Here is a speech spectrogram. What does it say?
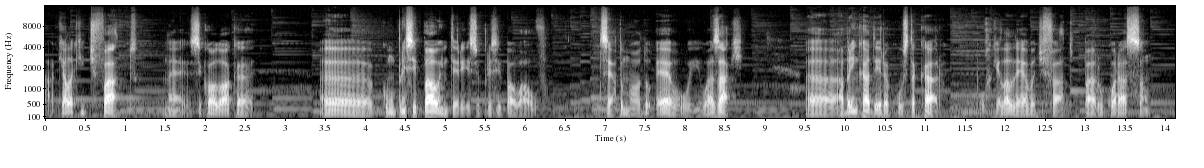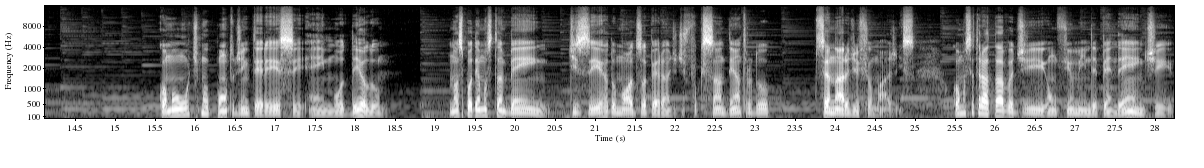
aquela que de fato né, se coloca uh, como principal interesse, o principal alvo. De certo modo, é o Iwasaki. Uh, a brincadeira custa caro, porque ela leva de fato para o coração. Como um último ponto de interesse em modelo, nós podemos também dizer do modus operandi de Fuxan dentro do cenário de filmagens. Como se tratava de um filme independente,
